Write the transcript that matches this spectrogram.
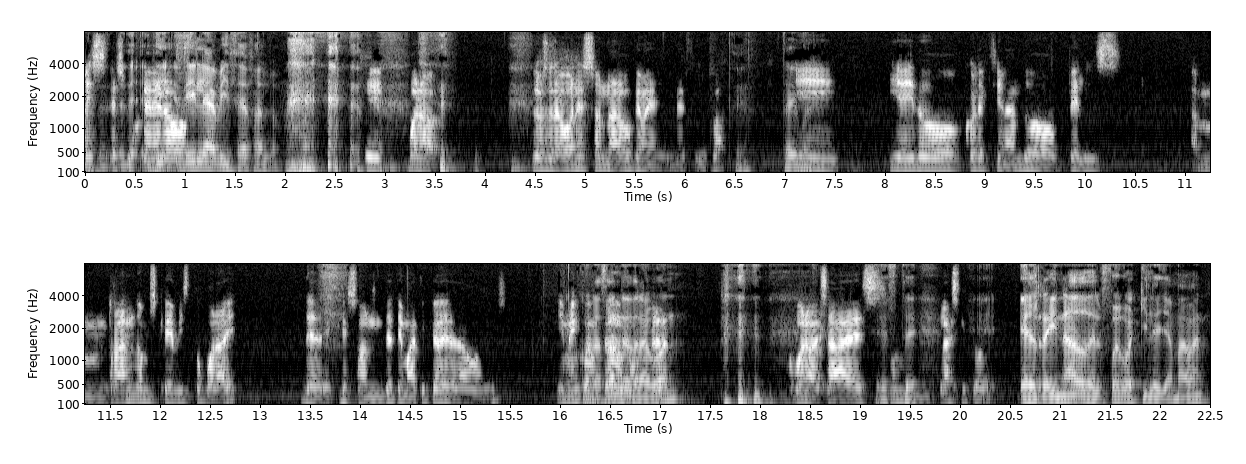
es, pues, Dile a bicéfalo. Sí, bueno, los dragones son algo que me, flipa. y, he ido coleccionando pelis um, randoms que he visto por ahí, de, que son de temática de dragones. Y me he Corazón de dragón. Bueno, esa es un este, clásico. Eh, el reinado del fuego aquí le llamaban,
